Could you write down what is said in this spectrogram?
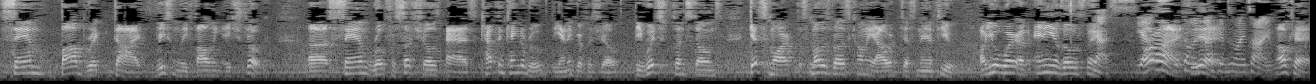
Sam Bobrick died recently following a stroke. Uh, Sam wrote for such shows as Captain Kangaroo, The Andy Griffith Show, Bewitched Flintstones, Get Smart, The Smothers Brothers Comedy Hour, just to name a few. Are you aware of any of those things? Yes. Yes. All right. You're so coming yeah. back into my time. Okay.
